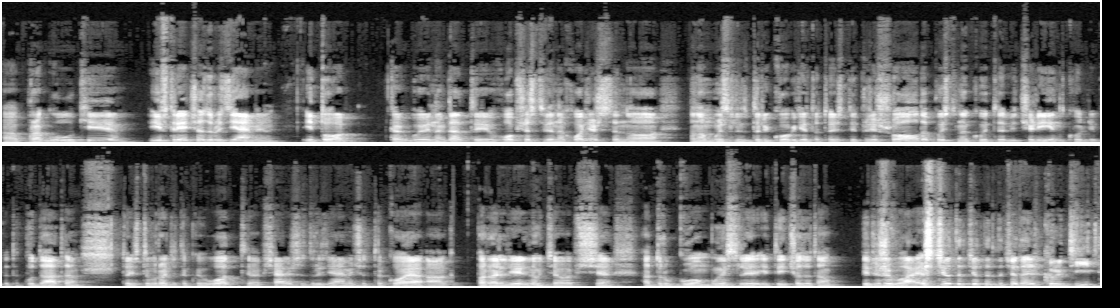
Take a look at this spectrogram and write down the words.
э, прогулки и встреча с друзьями. И то как бы иногда ты в обществе находишься, но она мыслит далеко где-то. То есть ты пришел, допустим, на какую-то вечеринку, либо ты куда-то. То есть ты вроде такой, вот, ты общаешься с друзьями, что-то такое, а параллельно у тебя вообще о другом мысли, и ты что-то там переживаешь, что-то, что-то начинаешь крутить,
